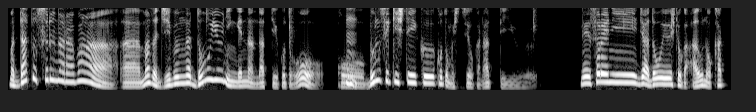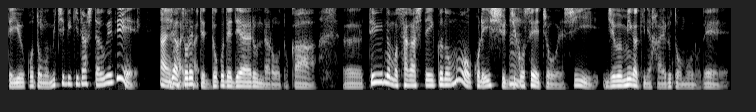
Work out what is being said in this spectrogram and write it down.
まあだとするならば、あーまずは自分がどういう人間なんだっていうことを、こう、分析していくことも必要かなっていう。で、それに、じゃあどういう人が合うのかっていうことも導き出した上で、じゃあそれってどこで出会えるんだろうとか、えーっていうのも探していくのも、これ一種自己成長やし、自分磨きに入ると思うので、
